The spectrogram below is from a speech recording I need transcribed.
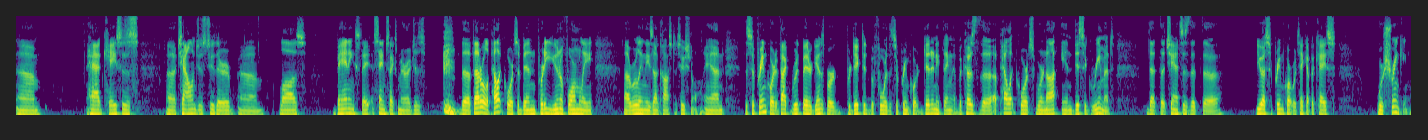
um, had cases, uh, challenges to their um, laws banning sta- same-sex marriages, the federal appellate courts have been pretty uniformly uh, ruling these unconstitutional. And the Supreme Court, in fact, Ruth Bader Ginsburg predicted before the Supreme Court did anything that because the appellate courts were not in disagreement, that the chances that the U.S. Supreme Court would take up a case were shrinking.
